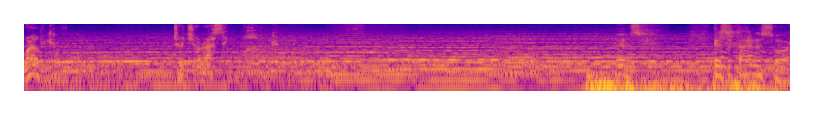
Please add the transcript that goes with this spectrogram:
Welcome to Jurassic Park. It's. it's a dinosaur.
